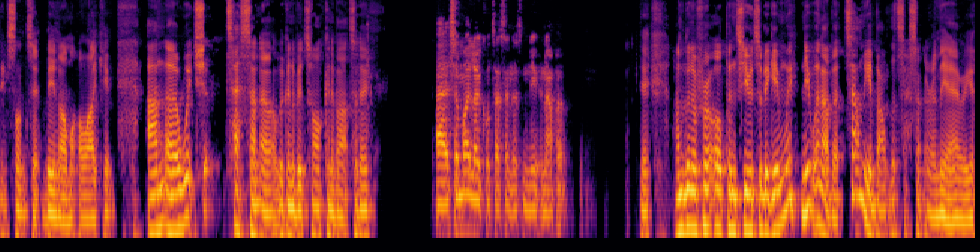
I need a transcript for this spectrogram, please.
Excellent tip. Be normal. I like it. And uh, which test centre are we going to be talking about today? Uh, so my local test centre is Newton Abbot. Okay. I'm going to throw it open to you to begin with. Newton Abbot, tell me about the test centre in the area.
